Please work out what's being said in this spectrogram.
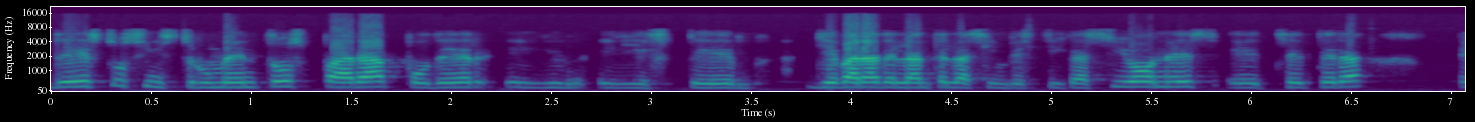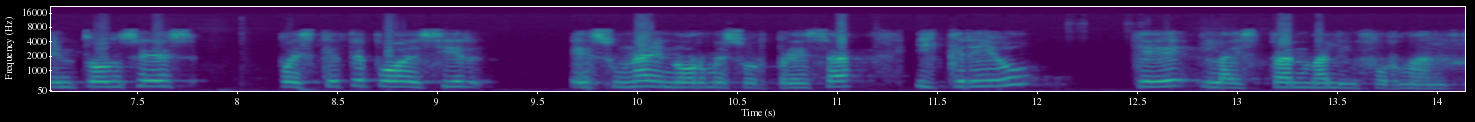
de estos instrumentos para poder eh, este, llevar adelante las investigaciones, etcétera. Entonces, pues, ¿qué te puedo decir? Es una enorme sorpresa y creo que la están mal informando.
